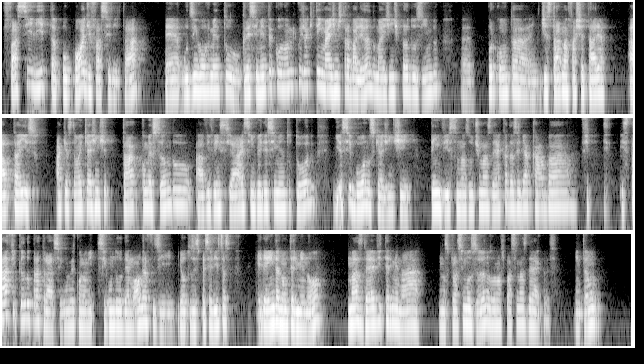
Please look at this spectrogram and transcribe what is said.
facilita ou pode facilitar é, o desenvolvimento, o crescimento econômico, já que tem mais gente trabalhando, mais gente produzindo é, por conta de estar na faixa etária apta a isso. A questão é que a gente está começando a vivenciar esse envelhecimento todo e esse bônus que a gente tem visto nas últimas décadas, ele acaba está ficando para trás, segundo, economia, segundo demógrafos e, e outros especialistas, ele ainda não terminou, mas deve terminar nos próximos anos ou nas próximas décadas. Então,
